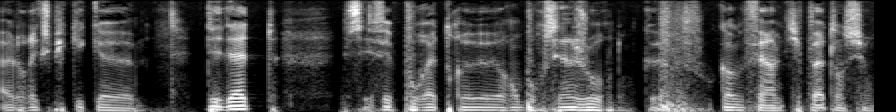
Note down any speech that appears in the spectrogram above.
à, leur expliquer que des dettes, c'est fait pour être remboursé un jour. Donc, il faut quand même faire un petit peu attention.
